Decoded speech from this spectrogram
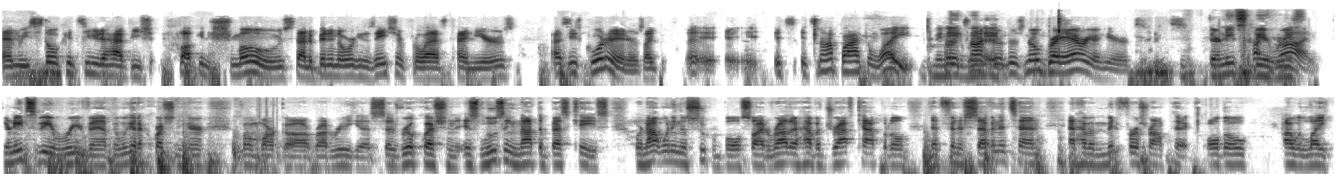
and we still continue to have these fucking schmoes that have been in the organization for the last 10 years as these coordinators. Like, it, it, it's it's not black and white. We need- we need- there's no gray area here. It's, it's There needs to be a re- there needs to be a revamp, and we got a question here from Mark uh, Rodriguez. Says, real question: Is losing not the best case? We're not winning the Super Bowl, so I'd rather have a draft capital than finish seven and ten and have a mid first round pick. Although I would like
